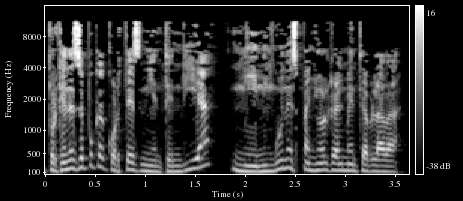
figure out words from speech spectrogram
Porque en esa época Cortés ni entendía, ni ningún español realmente hablaba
